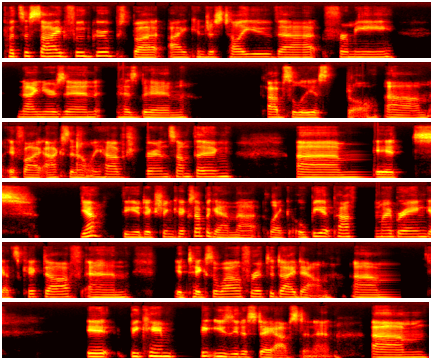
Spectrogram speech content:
puts aside food groups, but I can just tell you that for me, nine years in has been absolutely essential. Um, if I accidentally have sugar in something, um, it, yeah, the addiction kicks up again. That like opiate path in my brain gets kicked off, and it takes a while for it to die down. Um, it became easy to stay abstinent. Um,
